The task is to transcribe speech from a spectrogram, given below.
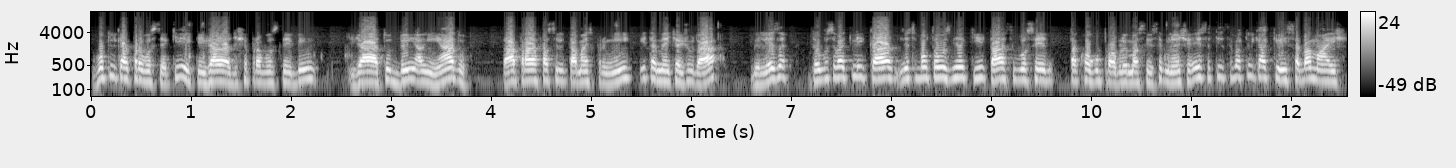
vou clicar para você aqui, que já deixa para você bem, já tudo bem alinhado, tá? Para facilitar mais para mim e também te ajudar, beleza? Então você vai clicar nesse botãozinho aqui, tá? Se você tá com algum problema assim semelhante a esse aqui, você vai clicar aqui em saiba mais,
